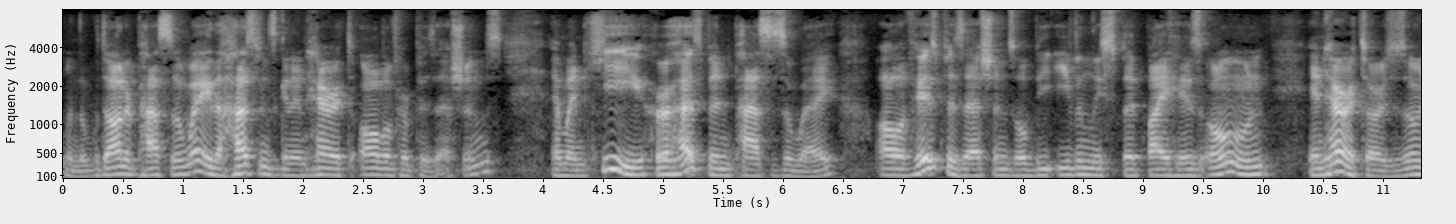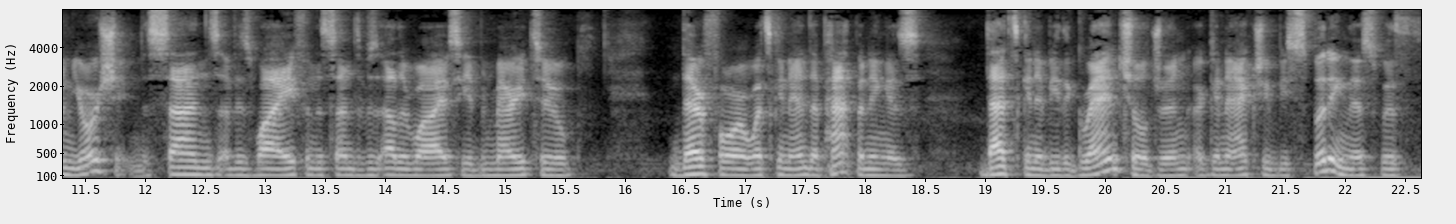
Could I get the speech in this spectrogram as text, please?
when the daughter passes away, the husband's going to inherit all of her possessions. And when he, her husband, passes away, all of his possessions will be evenly split by his own inheritors, his own Yorshim, the sons of his wife and the sons of his other wives he had been married to. Therefore, what's going to end up happening is that's going to be the grandchildren are going to actually be splitting this with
